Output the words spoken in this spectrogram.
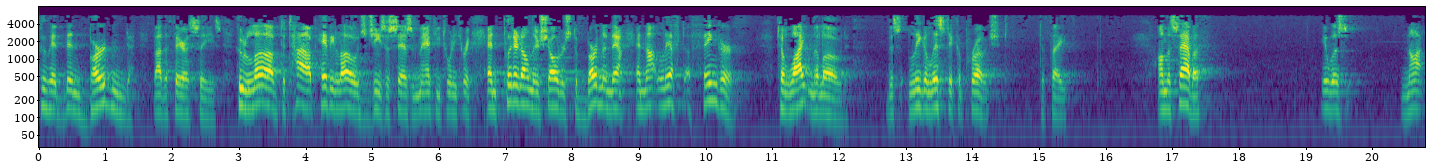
who had been burdened by the Pharisees, who loved to tie up heavy loads, Jesus says in Matthew 23, and put it on their shoulders to burden them down and not lift a finger to lighten the load. This legalistic approach to faith. On the Sabbath, it was not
